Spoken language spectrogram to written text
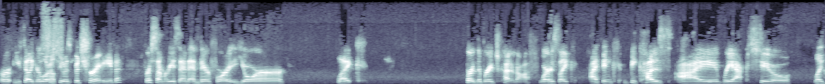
or you feel like your loyalty was betrayed for some reason, and therefore your like burn the bridge, cut it off. Whereas like I think because I react to like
